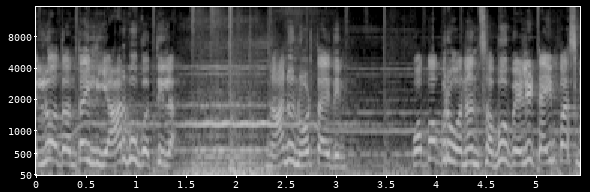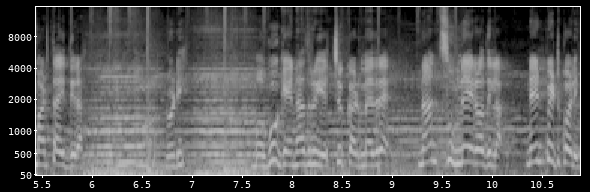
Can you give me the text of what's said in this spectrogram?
ಎಲ್ಲೋದಂತ ಇಲ್ಲಿ ಯಾರಿಗೂ ಗೊತ್ತಿಲ್ಲ. ನಾನು ನೋಡ್ತಾ ಇದ್ದೀನಿ. ಒಬ್ಬೊಬ್ರು ಒಂದೊಂದು ಸಬು ಬೆಳಿ ಟೈಮ್ ಪಾಸ್ ಮಾಡ್ತಾ ಇದ್ದೀರಾ? ನೋಡಿ, ಮಗುಗೇನಾದ್ರೂ ಹೆಚ್ಚು ಕಡಿಮೆ ಆದ್ರೆ ನಾನು ಸುಮ್ಮನೆ ಇರೋದಿಲ್ಲ. ನೆನ್ಪಿಟ್ಕೊಳ್ಳಿ.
